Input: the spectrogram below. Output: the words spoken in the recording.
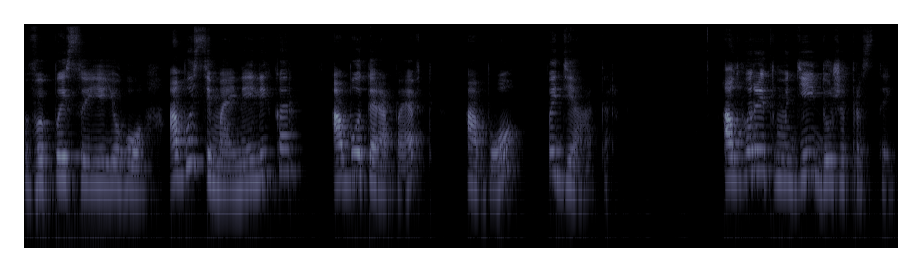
Виписує його або сімейний лікар, або терапевт, або педіатр. Алгоритм дій дуже простий.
